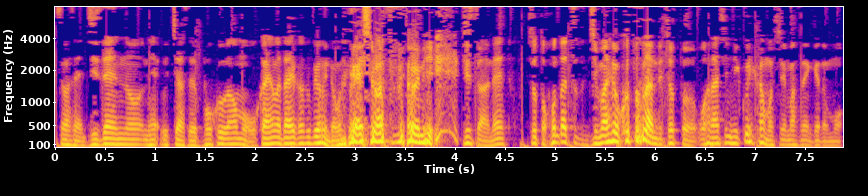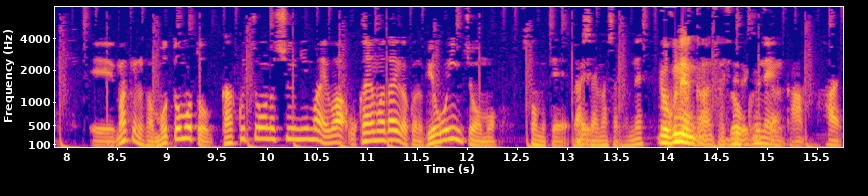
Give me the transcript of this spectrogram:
すいません、事前のね、打ち合わせで僕がもう岡山大学病院でお願いしますように、実はね、ちょっと本当はちょっと自前のことなんでちょっとお話しにくいかもしれませんけども、えー、牧野さんもともと学長の就任前は岡山大学の病院長も務めてらっしゃいましたもんね。6年間させていただき6ました。年間。はい。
